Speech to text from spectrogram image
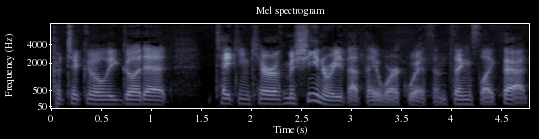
particularly good at taking care of machinery that they work with and things like that.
